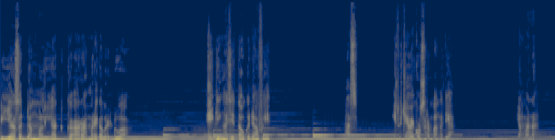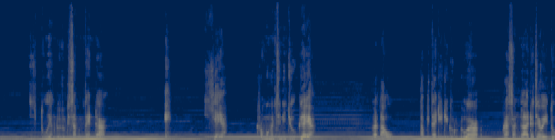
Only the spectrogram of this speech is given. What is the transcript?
Dia sedang melihat ke arah mereka berdua. Egi ngasih tahu ke David. Mas, itu cewek kok serem banget ya? Yang mana? Itu yang duduk di samping tenda. Eh, iya ya. Rombongan sini juga ya? Gak tahu. Tapi tadi di guru dua, perasaan gak ada cewek itu.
